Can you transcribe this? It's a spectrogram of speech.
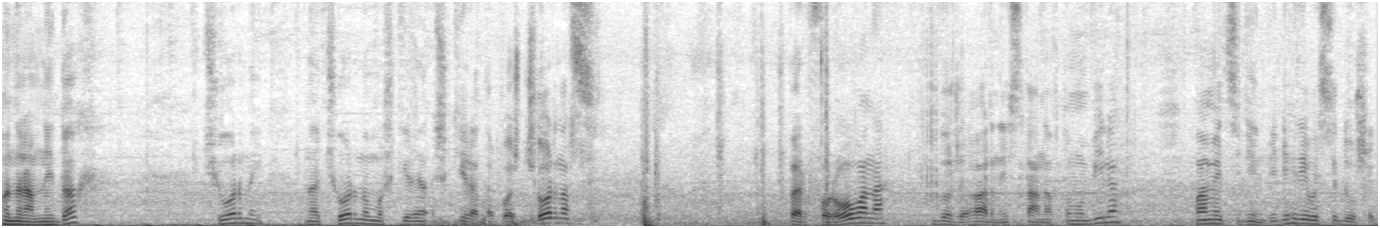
Панорамний дах, чорний, на чорному шкіра, шкіра також чорна, перфорована, дуже гарний стан автомобіля. Пам'ять сидінь, підігріви сідушок.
